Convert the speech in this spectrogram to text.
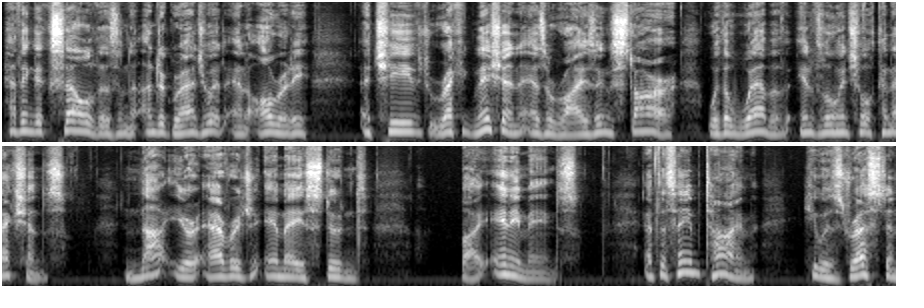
having excelled as an undergraduate and already achieved recognition as a rising star with a web of influential connections. Not your average MA student by any means. At the same time, he was dressed in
